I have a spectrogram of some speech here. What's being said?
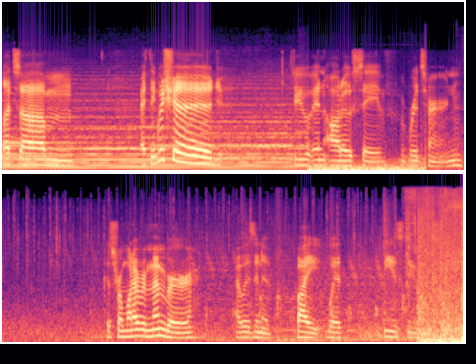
let's um I think we should do an autosave return. Cuz from what I remember, I was in a fight with these dudes.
